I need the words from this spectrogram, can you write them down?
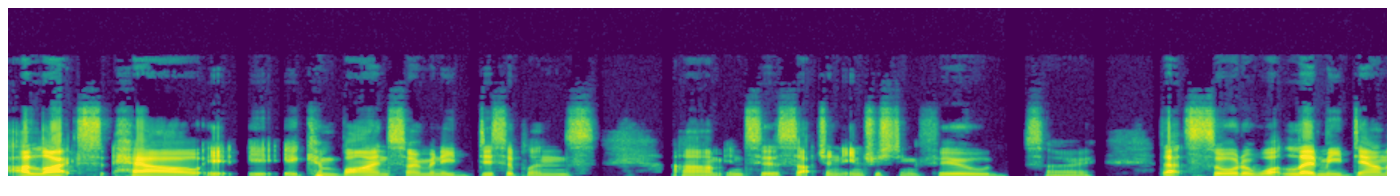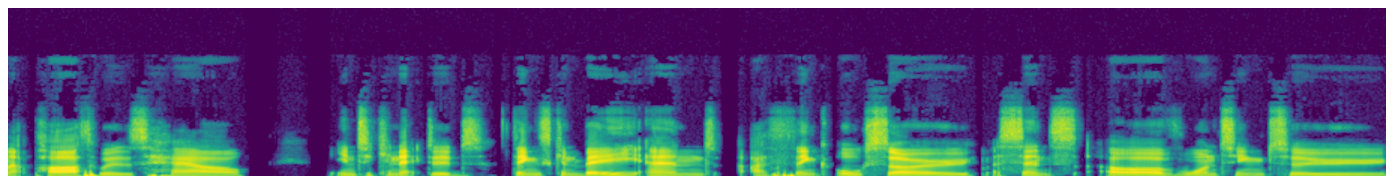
i liked how it, it, it combined so many disciplines um, into such an interesting field. So that's sort of what led me down that path was how interconnected things can be and i think also a sense of wanting to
